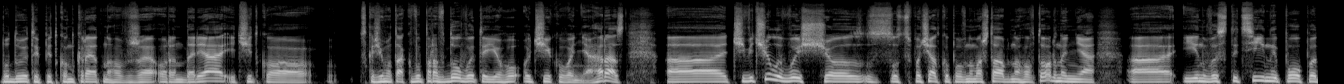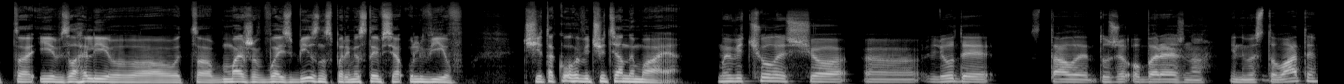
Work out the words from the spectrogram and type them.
будуєте під конкретного вже орендаря і чітко. Скажімо так, виправдовуєте його очікування. Гаразд. А, чи відчули ви, що з початку повномасштабного вторгнення а, і інвестиційний попит, і взагалі о, от, майже весь бізнес перемістився у Львів? Чи такого відчуття немає? Ми відчули, що е, люди стали дуже обережно інвестувати.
